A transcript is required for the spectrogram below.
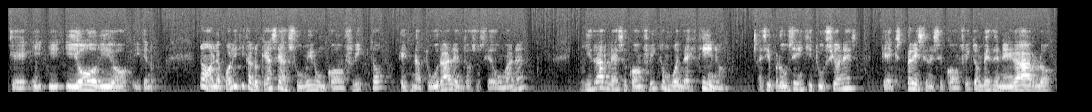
que, y, y- y odio y que no. No, la política lo que hace es asumir un conflicto que es natural en toda sociedad humana y darle a ese conflicto un buen destino. Es decir, producir instituciones que expresen ese conflicto en vez de negarlo,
